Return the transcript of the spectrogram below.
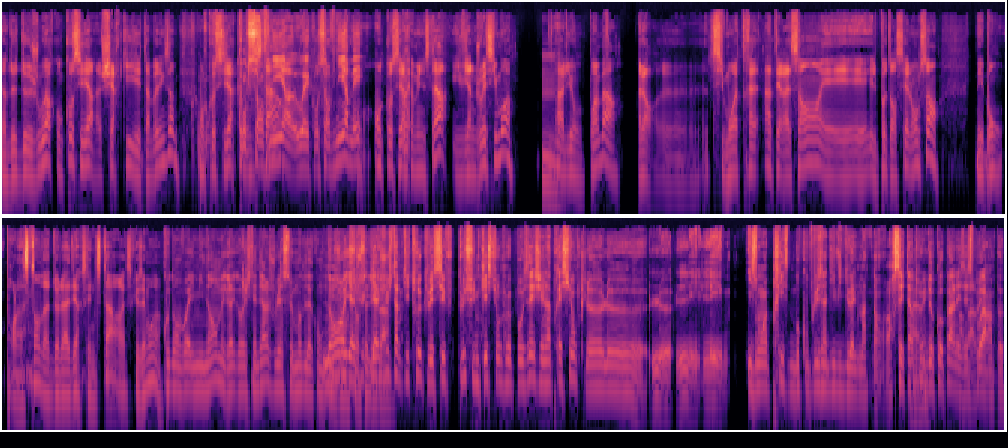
de deux joueurs qu'on considère, Cherki est un bon exemple, on le considère comme une star. Venir, ouais, qu'on sent venir, mais on, le considère comme une star. Il vient de jouer six mois hmm. à Lyon. Point barre. Alors euh, six mois très intéressants et, le potentiel on le sent. Mais bon, pour l'instant, de là à dire que c'est une star, excusez-moi. Coup d'envoi imminent, mais Grégory Schneider, je vous laisse le mot de la conclusion. Non, il y, a, juste un petit truc, mais c'est plus une question que je me posais. J'ai l'impression que le, le, les, ils ont un prix beaucoup plus individuel maintenant. Alors c'est un ah truc de copains les ah bah espoirs un peu.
